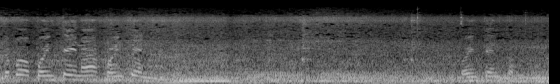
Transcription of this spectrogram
Ito po, point 10 ha, 10. Point 10 to.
